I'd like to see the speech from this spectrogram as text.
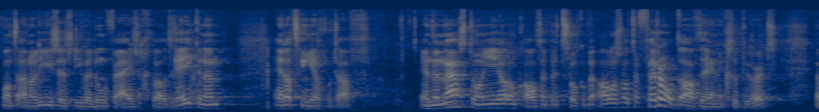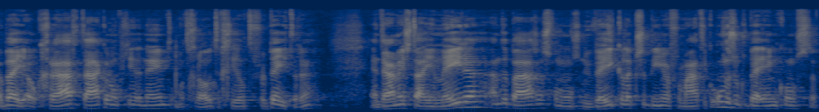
Want de analyses die we doen vereisen groot rekenen. En dat ging jou goed af. En daarnaast toon je je ook altijd betrokken bij alles wat er verder op de afdeling gebeurt. Waarbij je ook graag taken op je neemt om het grote geheel te verbeteren. En daarmee sta je mede aan de basis van onze nu wekelijkse bioinformatica onderzoeksbijeenkomsten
